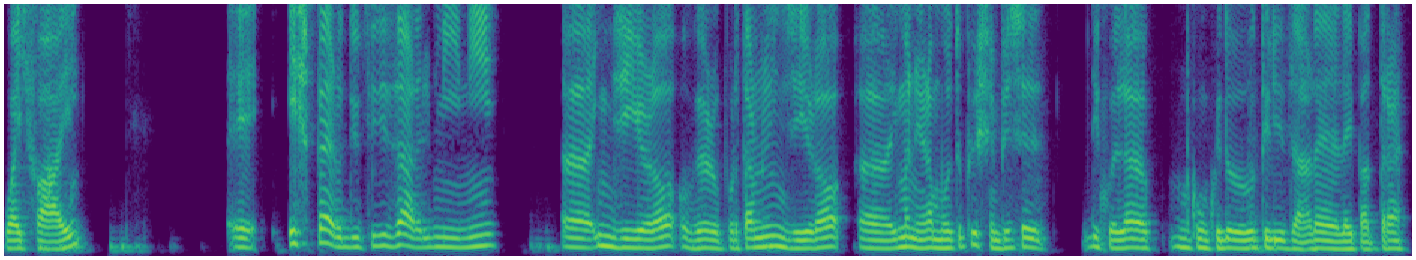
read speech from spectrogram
wifi e, e spero di utilizzare il mini eh, in giro, ovvero portarmelo in giro eh, in maniera molto più semplice di quella con cui dovevo utilizzare l'iPad 3.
